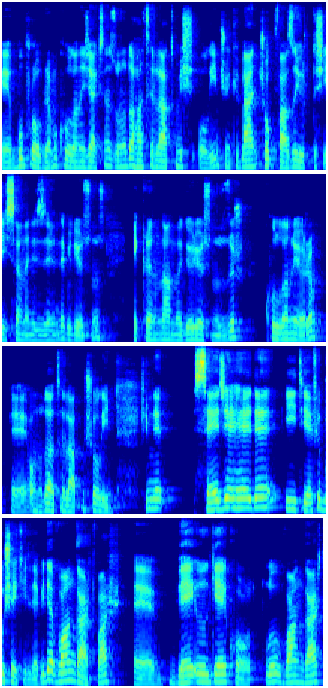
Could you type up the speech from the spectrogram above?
e, bu programı kullanacaksınız onu da hatırlatmış olayım. Çünkü ben çok fazla yurt dışı hisse analizlerinde biliyorsunuz ekranımdan da görüyorsunuzdur kullanıyorum. E, onu da hatırlatmış olayım. Şimdi SCHD ETF'i bu şekilde. Bir de Vanguard var. E, VIG kodlu Vanguard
